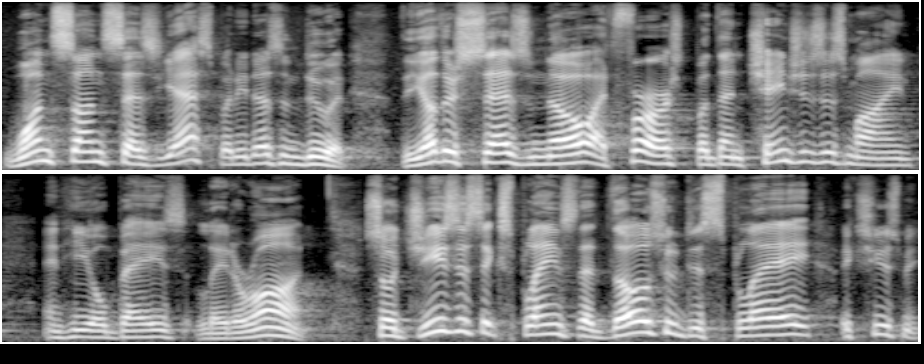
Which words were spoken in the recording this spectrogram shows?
One son says yes, but he doesn't do it. The other says no at first, but then changes his mind and he obeys later on. So Jesus explains that those who display, excuse me,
